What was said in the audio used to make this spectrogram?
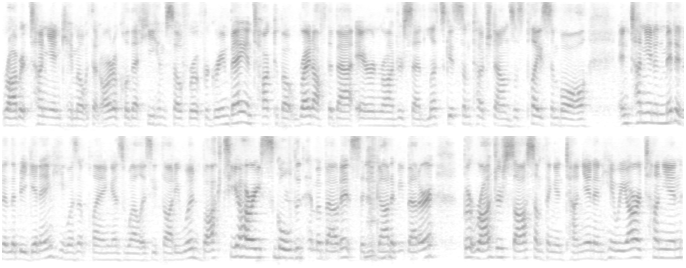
Robert Tonyan came out with an article that he himself wrote for Green Bay and talked about right off the bat. Aaron Rodgers said, "Let's get some touchdowns, let's play some ball." And Tonyan admitted in the beginning he wasn't playing as well as he thought he would. Bakhtiari scolded him about it, said you got to be better. But Rodgers saw something in Tonyan, and here we are, Tonyan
